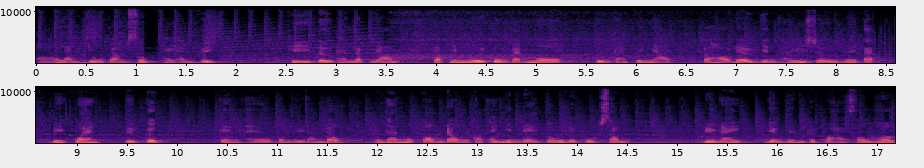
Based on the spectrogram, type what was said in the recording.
khó làm chủ cảm xúc hay hành vi. Khi tự thành lập nhóm, gặp những người cùng cảnh ngộ, tương tác với nhau và họ đều nhìn thấy sự bế tắc, bi quan, tiêu cực, kèm theo tâm lý đám đông, hình thành một cộng đồng có cái nhìn đen tối về cuộc sống. Điều này dẫn đến kết quả xấu hơn,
